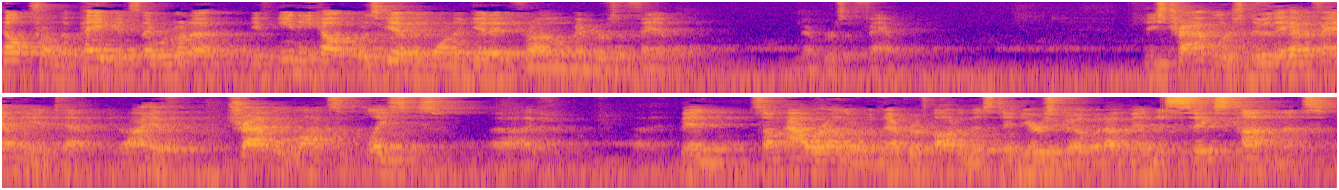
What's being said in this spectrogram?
help from the pagans. They were going to, if any help was given, want to get it from members of family. Members of family. These travelers knew they had a family in town. You know, I have traveled lots of places. Uh, I've uh, been somehow or other, would never have thought of this 10 years ago, but I've been to six continents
